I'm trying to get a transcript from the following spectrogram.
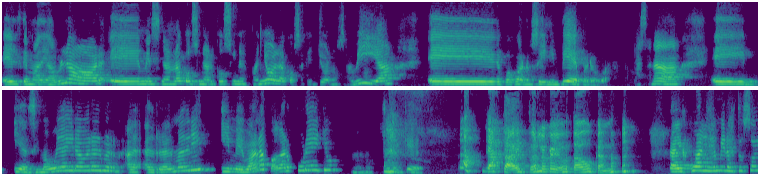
el tema de hablar, eh, me enseñaron a cocinar cocina española, cosa que yo no sabía, eh, pues bueno, sí, limpié, pero bueno, no pasa nada. Eh, y encima voy a ir a ver al, Real Madrid y me van a pagar por ello. No, no, yo me quedo. ya está, esto es lo que yo estaba buscando. Tal cual, dije, mira, estos son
